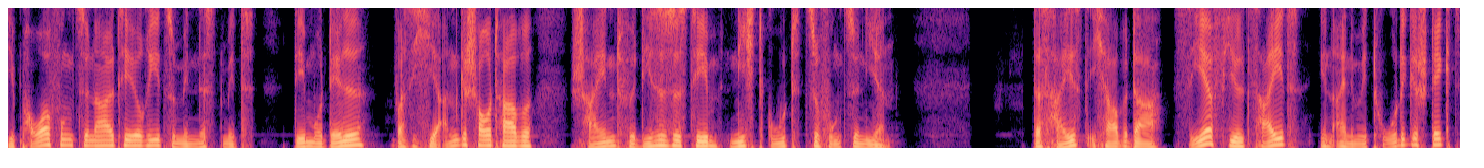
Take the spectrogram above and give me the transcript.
die Powerfunktionaltheorie, zumindest mit dem Modell, was ich hier angeschaut habe, scheint für dieses System nicht gut zu funktionieren. Das heißt, ich habe da sehr viel Zeit in eine Methode gesteckt,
